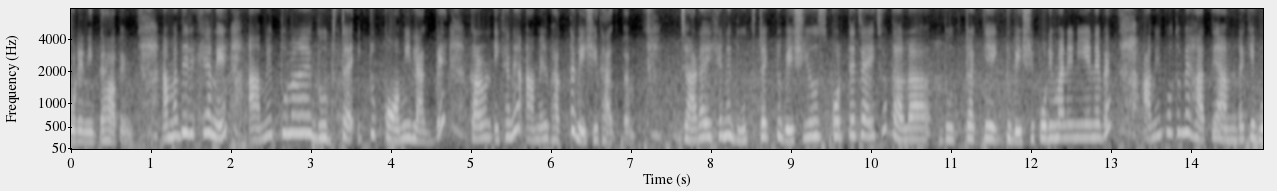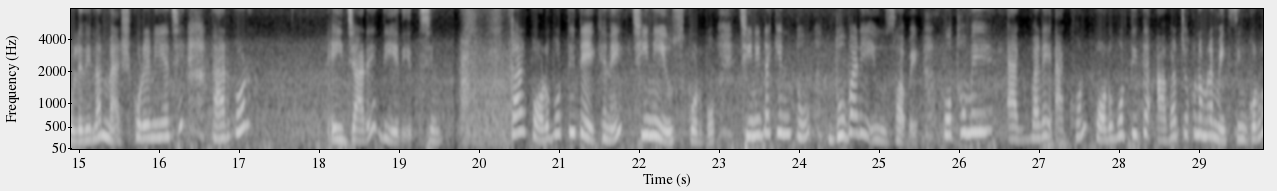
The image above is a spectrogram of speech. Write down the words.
করে নিতে হবে। আমাদের এখানে আমের তুলনায় দুধটা একটু কমই লাগবে, কারণ এখানে আমের ভাগটা বেশি থাকবে। যারা এখানে দুধটা একটু বেশি ইউজ করতে চাইছো, তারা দুধটাকে একটু বেশি পরিমাণে নিয়ে নেবে। আমি প্রথমে হাতে আমটাকে বলে দিলাম ম্যাশ করে নিয়েছি। তারপর এই জারে দিয়ে দিচ্ছি। তার পরবর্তীতে এখানে চিনি ইউজ করব। চিনিটা কিন্তু দুবারই ইউজ হবে। প্রথমে একবারে এখন, পরবর্তীতে আবার যখন আমরা মিক্সিং করব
